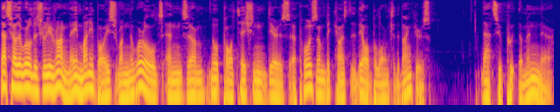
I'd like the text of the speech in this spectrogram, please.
That's how the world is really run. Eh? Money boys run the world, and um, no politician dares oppose them because they all belong to the bankers. That's who put them in there.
